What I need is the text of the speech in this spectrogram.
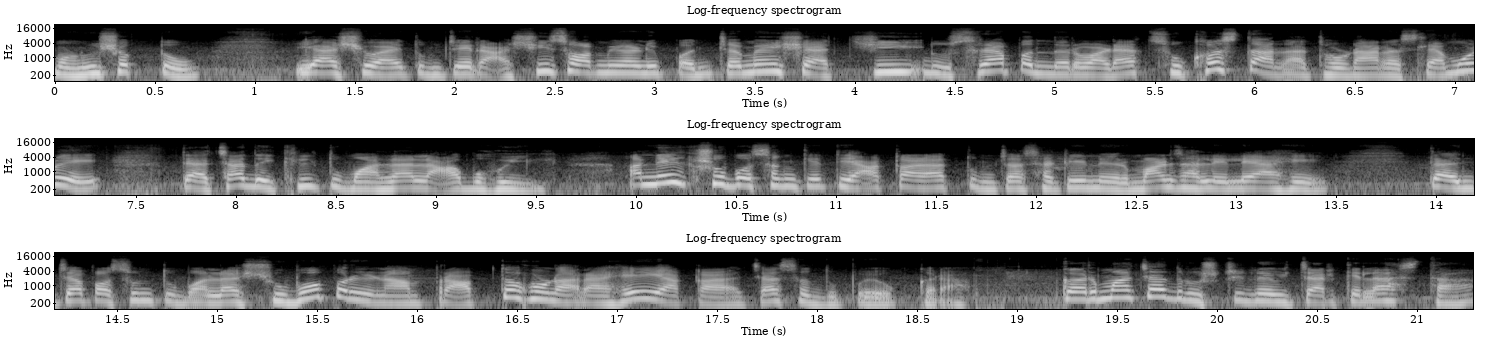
म्हणू शकतो. याशिवाय तुमचे राशी स्वामी आणि पंचमेश याची दुसऱ्या पंधरवाड्यात सुखस्थानात होणार असल्यामुळे त्याचा देखील तुम्हाला लाभ होईल. अनेक शुभसंकेत या काळात तुमच्यासाठी निर्माण झालेले आहे. त्यांच्यापासून तुम्हाला शुभ परिणाम प्राप्त होणार आहे या काळाचा सदुपयोग करा. कर्माच्या दृष्टीने विचार केला असता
